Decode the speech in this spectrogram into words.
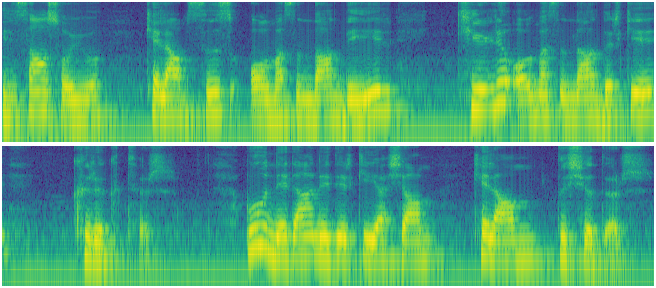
insan soyu kelamsız olmasından değil, kirli olmasındandır ki kırıktır. Bu nedenledir ki yaşam kelam dışıdır.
